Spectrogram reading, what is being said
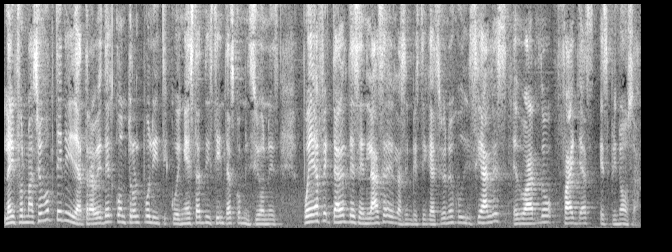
La información obtenida a través del control político en estas distintas comisiones puede afectar el desenlace de las investigaciones judiciales. Eduardo Fallas Espinosa.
